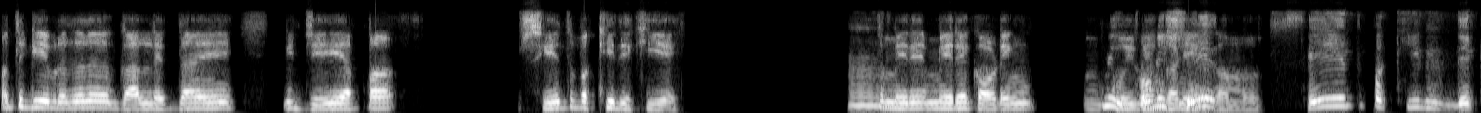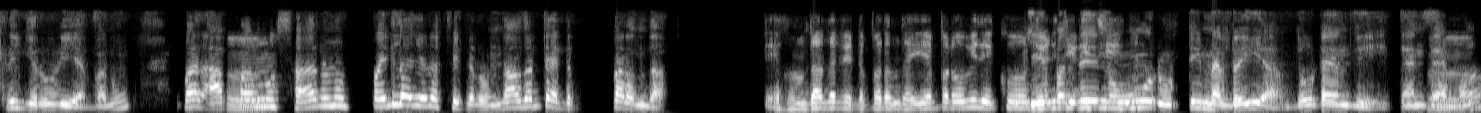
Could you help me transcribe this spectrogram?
ਪਤਾ ਕੀ ਬ੍ਰਦਰ ਗੱਲ ਇਦਾਂ ਏ ਵੀ ਜੇ ਆਪਾਂ ਸਿਹਤ ਪੱਖੀ ਦੇਖੀਏ ਤਾਂ ਮੇਰੇ ਮੇਰੇ ਅਕੋਰਡਿੰਗ ਕੋਈ ਮਹਿੰਗਾ ਨਹੀਂ ਹੈ ਕੰਮ ਸਿਹਤ ਪੱਖੀ ਦੇਖਣੀ ਜ਼ਰੂਰੀ ਹੈ ਆਪਾਂ ਨੂੰ ਪਰ ਆਪਾਂ। ਨੂੰ ਸਾਰਿਆਂ ਨੂੰ ਪਹਿਲਾ ਜਿਹੜਾ ਫਿਕਰ ਹੁੰਦਾ ਉਹਦਾ ਢਿੱਡ ਭਰਨ ਦਾ। ਤੇ ਹੁੰਦਾ ਤਾਂ ਢਿੱਡ ਭਰਨ ਦਾ ਹੀ ਹੈ ਪਰ ਉਹ ਵੀ ਦੇਖੋ ਜਿਹੜੀ ਜਿਹੜੀ ਚੀਜ਼ ਨੂੰ ਰੋਟੀ ਮਿਲ ਰਹੀ ਆ ਦੋ ਟਾਈਮ ਦੀ ਤਿੰਨ ਟਾਈਮ।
